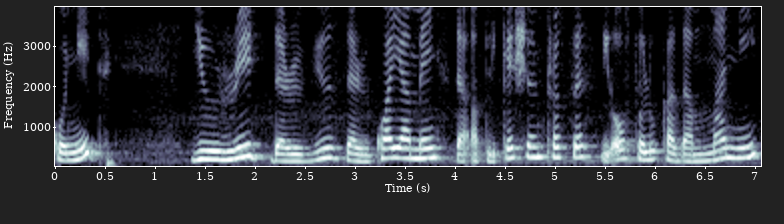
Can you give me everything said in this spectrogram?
on it, you read the reviews, the requirements, the application process. You also look at the money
